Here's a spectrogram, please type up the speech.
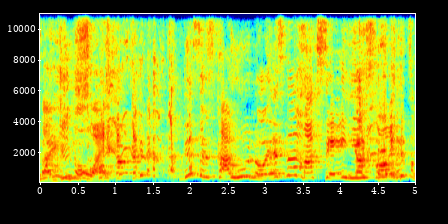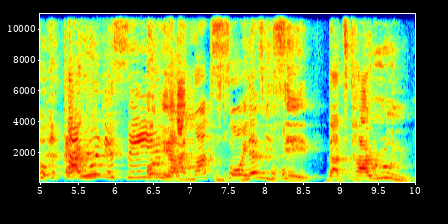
when Do you know saw- why? this is Karuno. It's not Max saying he saw it. Karun is saying that I- Max saw it. Let me say that Karun,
